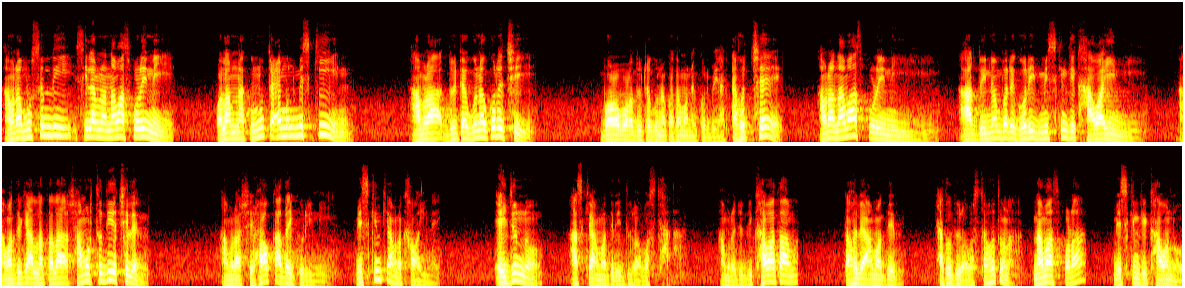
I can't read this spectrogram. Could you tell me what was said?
আমরা মুসল্লি ছিলাম না, নামাজ পড়িনি। বলাম না কোনো তো এমন মিসকিন। আমরা দুইটা গুণা করেছি। বড় বড় দুটো গুণার কথা মনে করবে। একটা হচ্ছে, আমরা নামাজ পড়িনি। আর দুই নম্বরে গরিব মিসকিনকে খাওয়াইনি। আমাদেরকে আল্লাহ তালা সামর্থ্য দিয়েছিলেন। আমরা সে হক আদায় করিনি। মিসকিনকে আমরা খাওয়াই নাই। এই জন্য আজকে আমাদের এই দুরবস্থা। আমরা যদি খাওয়াতাম, তাহলে আমাদের এত দুরবস্থা হতো না। নামাজ পড়া, মিসকিনকে খাওয়ানো,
